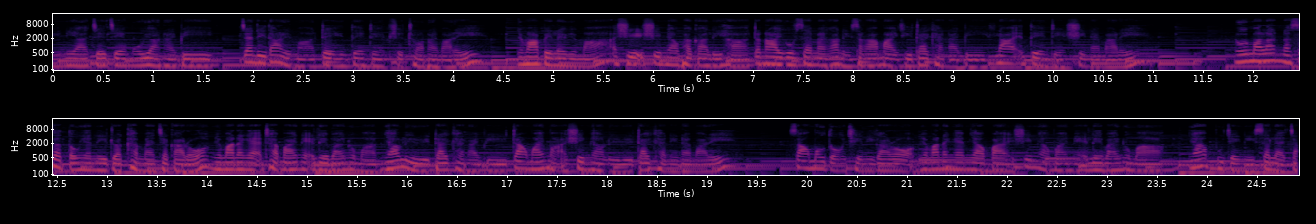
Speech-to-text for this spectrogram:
နေနေရာကျဲကျဲမိုးရွာနိုင်ပြီးကြံဒေသတွေမှာတိမ်အထင်တင်ဖြစ်ထွန်းနိုင်ပါတယ်။မြမပင်လယ်ပြင်မှာအရှိအရှိမြောက်ဘက်ကလေဟာတနအီကို10မိုင်ကနေ15မိုင်ထိတိုက်ခတ်နိုင်ပြီးလှိုင်းအထင်တင်ရှိနိုင်ပါတယ်။နိုဝင်ဘာလ23ရက်နေ့အတွက်ခံမှန်းချက်ကတော့မြန်မာနိုင်ငံအထက်ပိုင်းနဲ့အလယ်ပိုင်းတို့မှာမြောက်လေတွေတိုက်ခတ်နိုင်ပြီးတောင်ပိုင်းမှာအရှိမြောက်လေတွေတိုက်ခတ်နေနိုင်ပါတယ်။ စောင်းမုတ်တုံအခြေအနေကတော့မြန်မာနိုင်ငံမြောက်ပိုင်းအရှေ့မြောက်ပိုင်းနဲ့အလယ်ပိုင်းတို့မှာညပူချိန်တွေဆက်လက်ကျ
